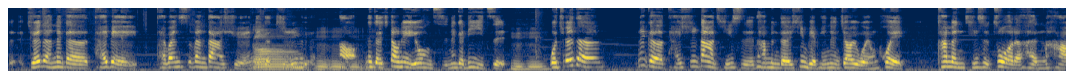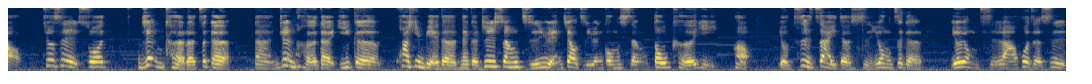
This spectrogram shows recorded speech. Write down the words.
呃觉得那个台北台湾师范大学那个职员，嗯嗯好、嗯那个校内游泳池那个例子，嗯哼，我觉得那个台师大其实他们的性别平等教育委员会，他们其实做的很好，就是说认可了这个嗯、呃任何的一个跨性别的那个资生职员、教职员工生都可以哈、有自在的使用这个游泳池啦，或者是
